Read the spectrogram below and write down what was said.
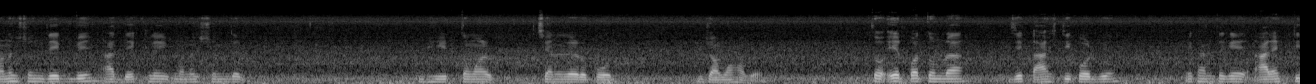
মানুষজন দেখবে, আর দেখলেই মানুষজনদের ভিড় তোমার চ্যানেলের ওপর। জমা হবে। তো এরপর তোমরা যে কাজটি করবে, এখান থেকে আরেকটি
